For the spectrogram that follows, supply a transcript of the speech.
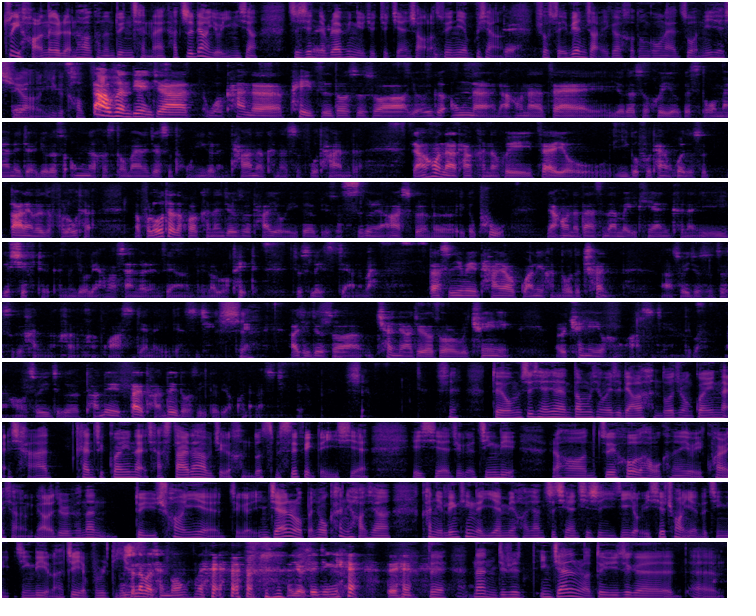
最好的那个人的话，可能对你产奶茶质量有影响，直接你的 revenue 就就减少了，所以你也不想说随便找一个合同工来做，你也需要一个靠谱。大部分店家我看的配置都是说有一个 owner，然后呢，在有的时候会有个 store manager，有的是 owner 和 store manager 是同一个人，他呢可能是 full time 的，然后呢他可能会再有一个 full time 或者是大量的 floater。那 float 的话，可能就是说它有一个，比如说十个人、二十个人的一个铺，然后呢，但是呢，每天可能一个 shift 可能就两到三个人这样这个 rotate，就是类似这样的吧。但是因为它要管理很多的 chain 啊，所以就是这是个很很很花时间的一件事情。是。而且就是说 chain 呢就要做 retraining，而 training 又很花时间，对吧？然后所以这个团队带团队都是一个比较困难的事情。对。是。是。对我们之前现在到目前为止聊了很多这种关于奶茶。开这关于奶茶 startup 这个很多 specific 的一些一些这个经历，然后最后的话，我可能有一块想聊的，就是说，那对于创业这个 in general 本身，我看你好像看你 LinkedIn 的页面，好像之前其实已经有一些创业的经历经历了，这也不是第一次，不是那么成功，有些经验，对对，那你就是 in general 对于这个呃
